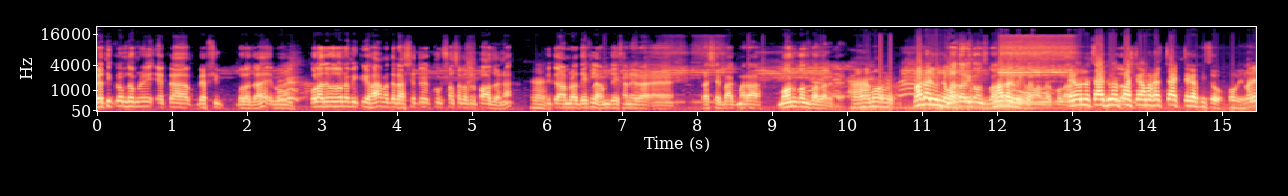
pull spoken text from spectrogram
ব্যতিক্রম ধর্মের একটা ব্যবসায়িক বলা যায় এবং কলা ওজনে বিক্রি হয়। আমাদের রাজশাহীতে খুব সচরাচর পাওয়া যায় না। হ্যাঁ। কিন্তু আমরা দেখলাম যে এখানে রাজশাহী বাগমারা মোহনগঞ্জ বাজার এটা। হ্যাঁ হ্যাঁ মাদারিগঞ্জ মাদারীগঞ্জ বাজারে দেখলাম আমরা কলা। এটা দোকান পাঁচ টাকা আমার কাছে চার টাকা পিসও হবে। মানে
